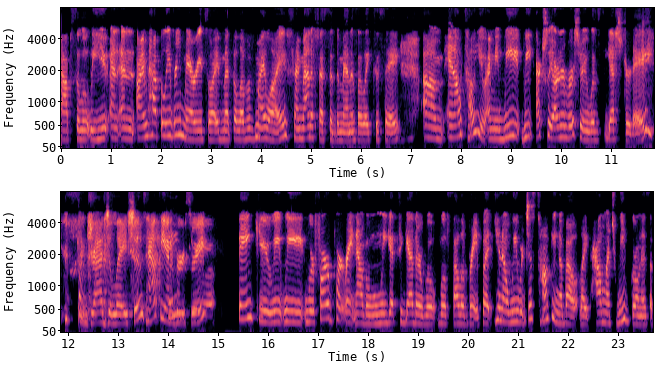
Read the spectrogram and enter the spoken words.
Absolutely. You and and I'm happily remarried, so I met the love of my life. I manifested the man, as I like to say. Um, and I'll tell you, I mean, we we actually our anniversary was yesterday. Congratulations! Happy anniversary. Thank you. We we we're far apart right now, but when we get together, we'll we'll celebrate. But you know, we were just talking about like how much we've grown as a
